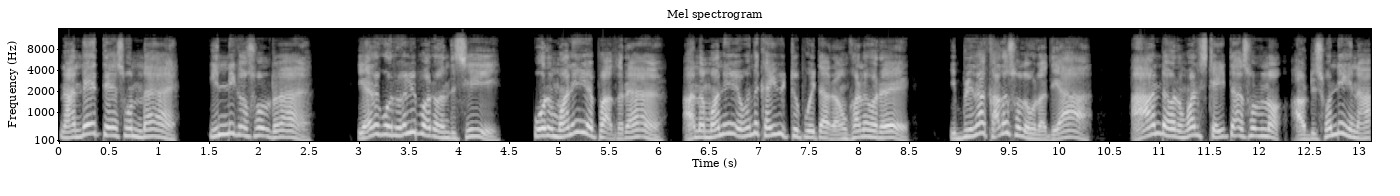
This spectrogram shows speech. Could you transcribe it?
நான் நேத்தே சொன்னேன் இன்னைக்கு சொல்றேன். எனக்கு ஒரு வெளிப்பாடு வந்துச்சு. ஒரு மனைவியை பாக்குறேன் அந்த மனைவியை வந்து கைவிட்டு போயிட்டாரு அவன் கணவர். இப்படின்னா கதை சொல்ல கூடாதியா ஆண்டவர் மாதிரி ஸ்ட்ரைட்டா சொல்லணும். அப்படி சொன்னீங்கன்னா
